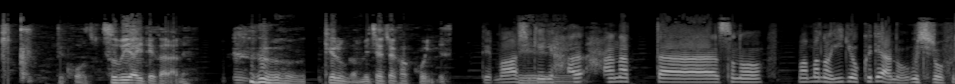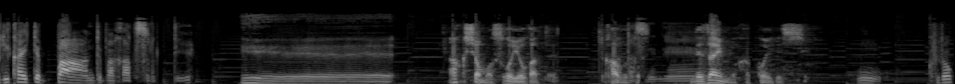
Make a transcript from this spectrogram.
キックってこう、つぶやいてからね。蹴るんがめちゃくちゃかっこいいんです。で、回し蹴りは、放った、その、ままの威力で、あの、後ろを振り返って、バーンって爆発するっていう。へー。アクションもすごい良かったです。カブトで。すね。デザインもかっこいいですし。うん。クロッ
